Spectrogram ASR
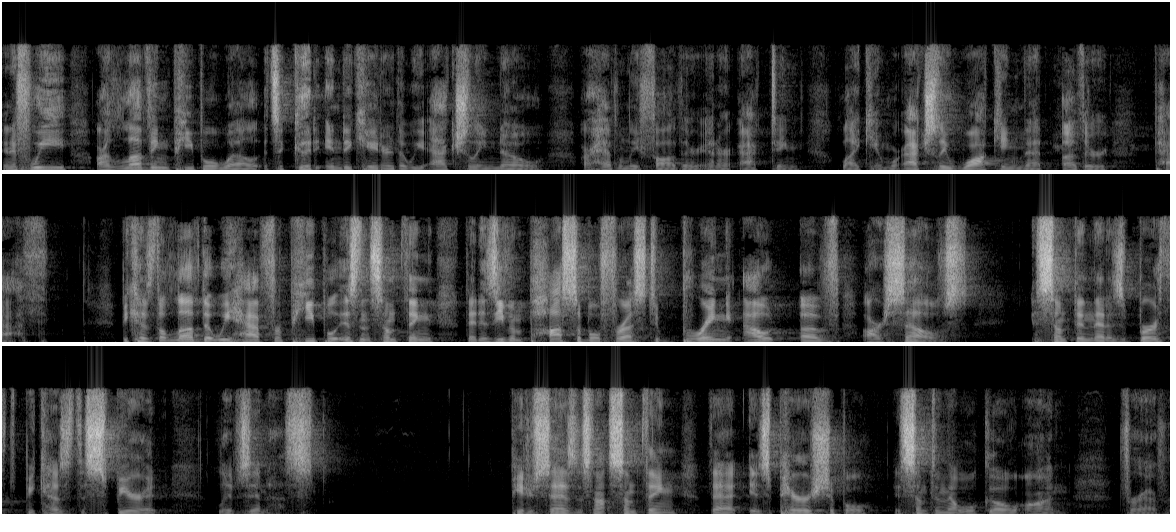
And if we are loving people well, it's a good indicator that we actually know our Heavenly Father and are acting like Him. We're actually walking that other path. Because the love that we have for people isn't something that is even possible for us to bring out of ourselves, it's something that is birthed because the Spirit lives in us. Peter says it's not something that is perishable, it's something that will go on forever.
